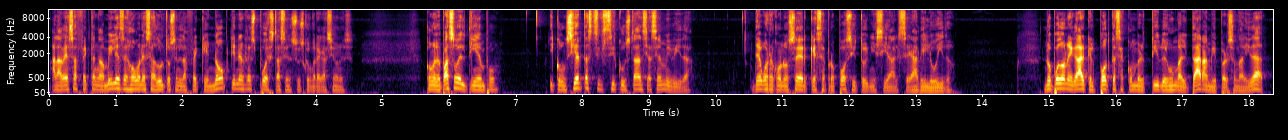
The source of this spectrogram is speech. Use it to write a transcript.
a la vez afectan a miles de jóvenes adultos en la fe que no obtienen respuestas en sus congregaciones. Con el paso del tiempo y con ciertas circunstancias en mi vida, debo reconocer que ese propósito inicial se ha diluido. No puedo negar que el podcast se ha convertido en un altar a mi personalidad.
